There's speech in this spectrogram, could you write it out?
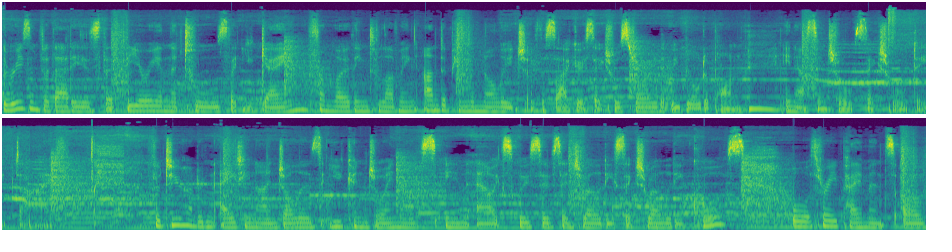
The reason for that is the theory and the tools that you gain from loathing to loving underpin the knowledge of the psychosexual story that we build upon in our sensual sexual deep dive. For $289, you can join us in our exclusive sensuality sexuality course or three payments of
